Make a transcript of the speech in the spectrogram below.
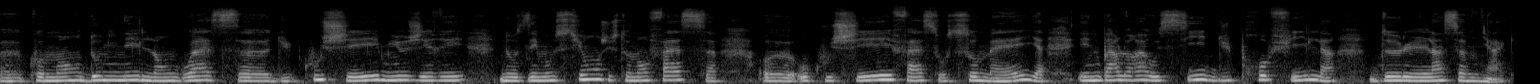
euh, comment dominer l'angoisse euh, du coucher, mieux gérer nos émotions justement face au coucher, face au sommeil, et nous parlera aussi du profil de l'insomniaque.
